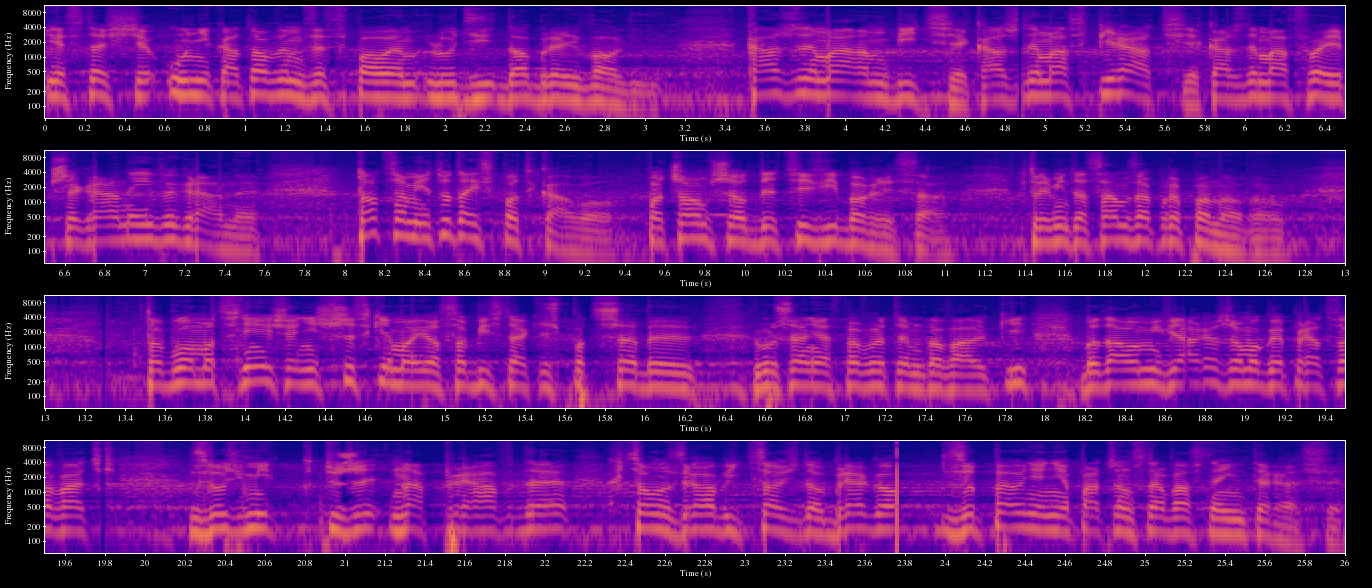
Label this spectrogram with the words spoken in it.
jesteście unikatowym zespołem ludzi dobrej woli. Każdy ma ambicje, każdy ma aspiracje, każdy ma swoje przegrane i wygrane. To, co mnie tutaj spotkało, począwszy od decyzji Borysa, który mi to sam zaproponował, to było mocniejsze niż wszystkie moje osobiste jakieś potrzeby ruszenia z powrotem do walki, bo dało mi wiarę, że mogę pracować z ludźmi, którzy naprawdę chcą zrobić coś dobrego, zupełnie nie patrząc na własne interesy.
